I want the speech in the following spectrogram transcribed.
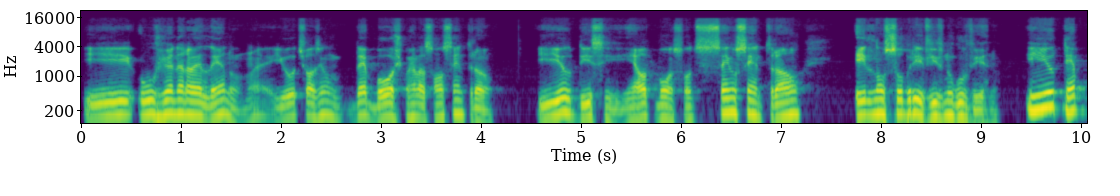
E o general Heleno né, e outros faziam um deboche com relação ao Centrão. E eu disse, em alto bom som, sem o Centrão, ele não sobrevive no governo. E o tempo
